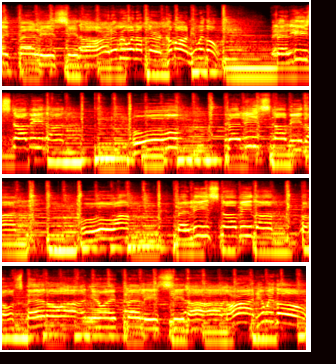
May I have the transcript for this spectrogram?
Año y felicidad. All right, everyone up there, come on, here we go. Feliz Navidad, uh, feliz Navidad, uh, feliz Navidad, próspero año y felicidad. All right, here we go.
